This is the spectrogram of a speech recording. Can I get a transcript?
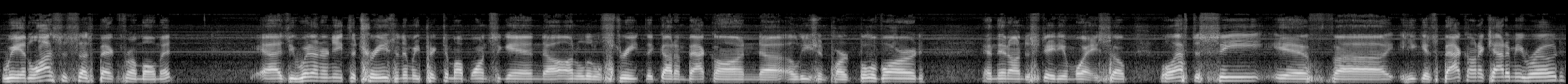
We had lost the suspect for a moment as he went underneath the trees, and then we picked him up once again uh, on a little street that got him back on uh, Elysian Park Boulevard and then onto Stadium Way. So we'll have to see if uh, he gets back on Academy Road.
